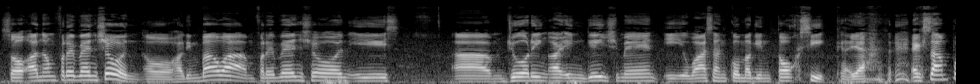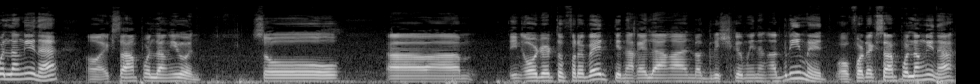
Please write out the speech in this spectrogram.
so anong prevention? Oh, halimbawa, ang prevention is um, during our engagement, iiwasan ko maging toxic. Ayan. example lang yun, ha? Oh, example lang yun. So, um, in order to prevent, kinakailangan mag-reach kami ng agreement. O, oh, for example lang yun, ha?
